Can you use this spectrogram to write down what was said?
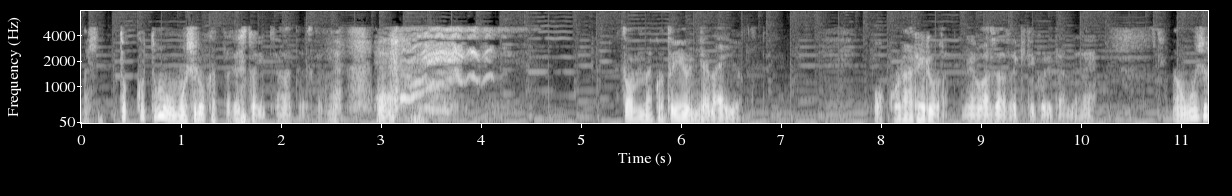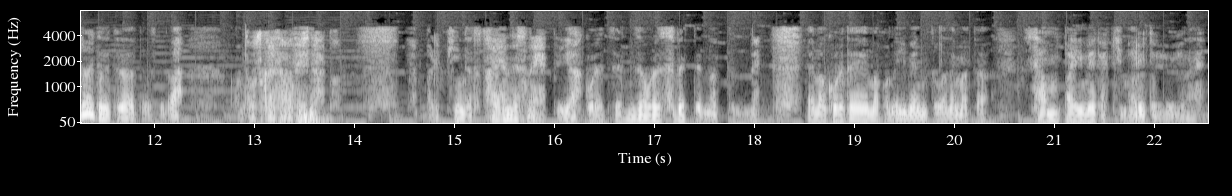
まあ、一言も面白かったですとは言ってなかったですけどね。えーそんなこと言うんじゃないよ、つって。怒られるわね、わざわざ来てくれたんでね。まあ、面白いとは言ってなかったですけど、あ、本当お疲れ様でした、と。やっぱりピンだと大変ですね。いや、これ全然俺滑ってんなってるね。えまあこれで、まあこのイベントはね、また3杯目が決まるというようなね、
